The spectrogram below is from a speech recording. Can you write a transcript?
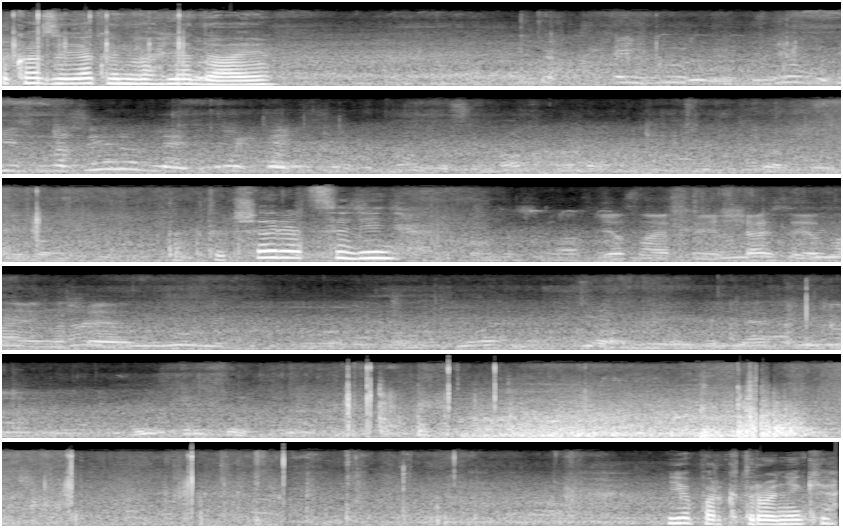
Показую, як він виглядає. Так, тут ще ряд сидінь. Я знаю своє щастя, я знаю на що я. Є парктроніки.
